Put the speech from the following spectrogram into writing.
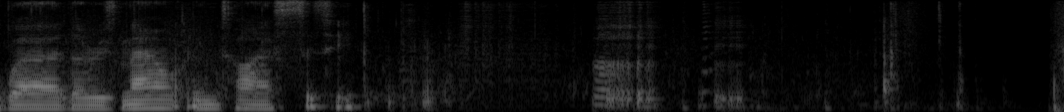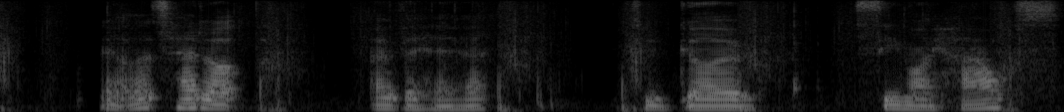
where there is now an entire city. Yeah, let's head up over here to go see my house,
